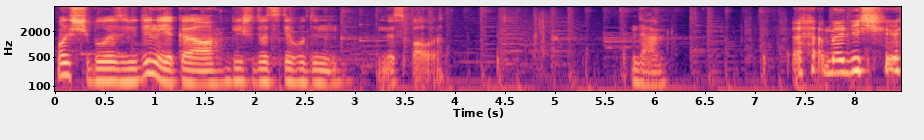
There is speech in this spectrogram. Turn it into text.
Ось що було з людини, яка більше 20 годин не спала. Да. А мені ще.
